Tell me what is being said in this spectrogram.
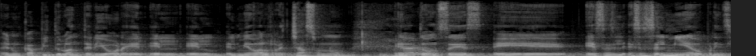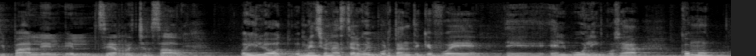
en un capítulo anterior, el, el, el, el miedo al rechazo, ¿no? Claro. Entonces, eh, ese, es, ese es el miedo principal, el, el ser rechazado. Oye, luego mencionaste algo importante que fue eh, el bullying, o sea, ¿cómo,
